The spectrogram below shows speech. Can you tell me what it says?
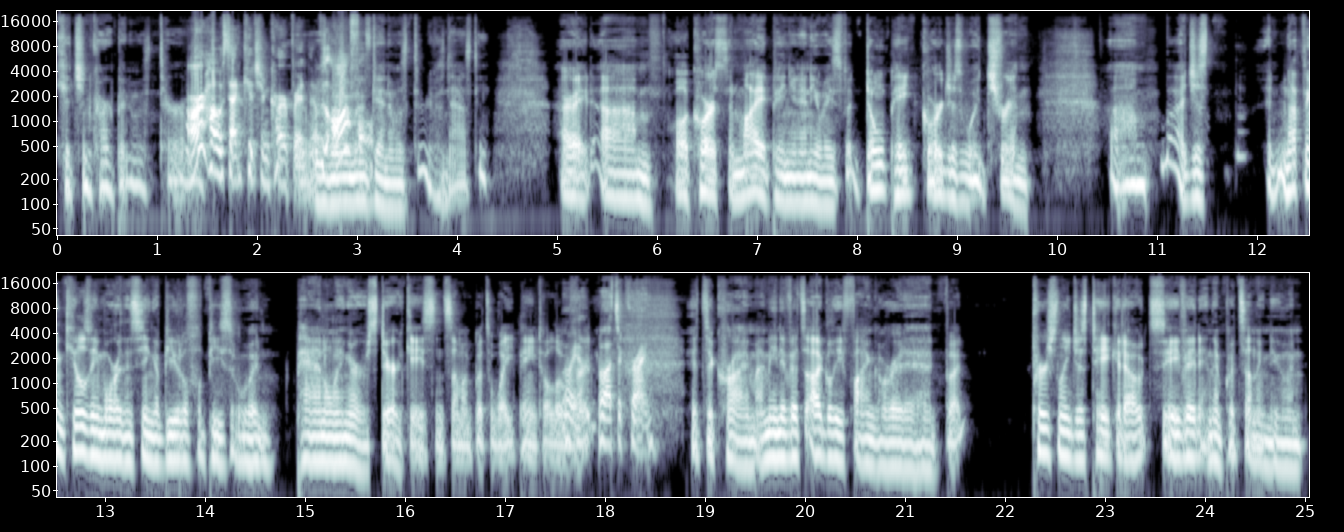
kitchen carpet. It was terrible. Our house had kitchen carpet. It, it was, was awful. moved in it was it was nasty. All right um, well of course in my opinion anyways but don't paint gorgeous wood trim. Um, i just nothing kills me more than seeing a beautiful piece of wood paneling or staircase and someone puts white paint all over oh, yeah. it. Well, that's a crime. It's a crime. I mean, if it's ugly, fine, go right ahead. But personally, just take it out, save it, and then put something new in.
